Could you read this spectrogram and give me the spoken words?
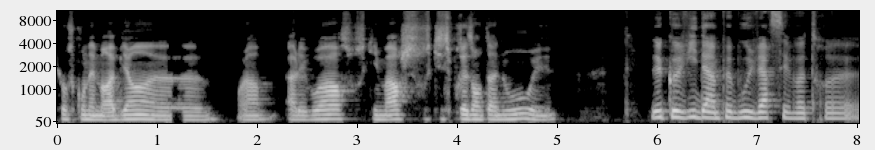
sur ce qu'on aimerait bien voilà aller voir sur ce qui marche sur ce qui se présente à nous et le Covid a un peu bouleversé votre euh,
